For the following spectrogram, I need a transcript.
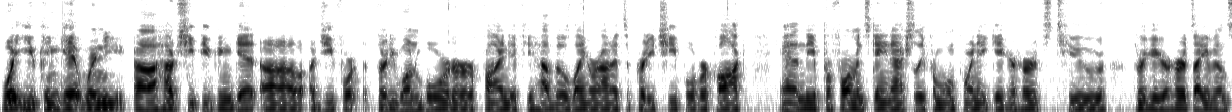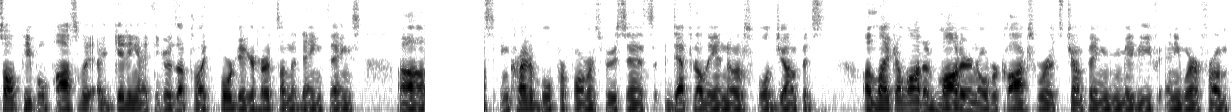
what you can get when you, uh, how cheap you can get uh, a G31 board or find if you have those laying around, it's a pretty cheap overclock. And the performance gain actually from 1.8 gigahertz to 3 gigahertz. I even saw people possibly uh, getting, I think it was up to like 4 gigahertz on the dang things. Um, incredible performance boost and it's definitely a noticeable jump. It's unlike a lot of modern overclocks where it's jumping maybe anywhere from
